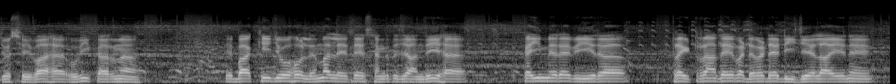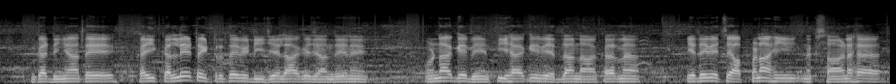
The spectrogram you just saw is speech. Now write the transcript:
ਜੋ ਸੇਵਾ ਹੈ ਉਹ ਵੀ ਕਰਨ। ਤੇ ਬਾਕੀ ਜੋ ਹੋਲੇ ਮਹੱਲੇ ਤੇ ਸੰਗਤ ਜਾਂਦੀ ਹੈ, ਕਈ ਮੇਰੇ ਵੀਰ ਟਰੈਕਟਰਾਂ ਤੇ ਵੱਡੇ ਵੱਡੇ ਡੀਜੇ ਲਾਏ ਨੇ। ਗੱਡੀਆਂ ਤੇ ਕਈ ਇਕੱਲੇ ਟਰੈਕਟਰ ਤੇ ਵੀ ਡੀਜੇ ਲਾ ਕੇ ਜਾਂਦੇ ਨੇ। ਉਹਨਾਂ ਅੱਗੇ ਬੇਨਤੀ ਹੈ ਕਿ ਵੀ ਇੱਦਾਂ ਨਾ ਕਰਨ। ਇਹਦੇ ਵਿੱਚ ਆਪਣਾ ਹੀ ਨੁਕਸਾਨ ਹੈ।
